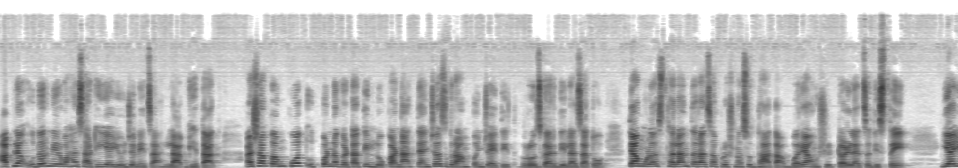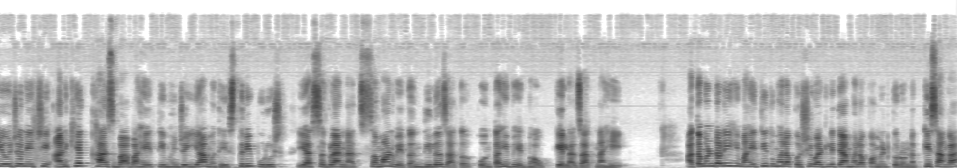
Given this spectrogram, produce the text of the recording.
आपल्या उदरनिर्वाहासाठी या योजनेचा लाभ घेतात. अशा कमकुवत उत्पन्न गटातील लोकांना त्यांच्याच ग्रामपंचायतीत रोजगार दिला जातो. त्यामुळं स्थलांतराचा प्रश्न सुद्धा आता बऱ्या अंशी टळल्याचं दिसतंय. या योजनेची आणखी एक खास बाब आहे ती म्हणजे यामध्ये स्त्री पुरुष या सगळ्यांनाच समान वेतन दिलं जातं कोणताही भेदभाव केला जात नाही. आता मंडळी ही माहिती तुम्हाला कशी वाटली ते आम्हाला कॉमेंट करून नक्की सांगा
